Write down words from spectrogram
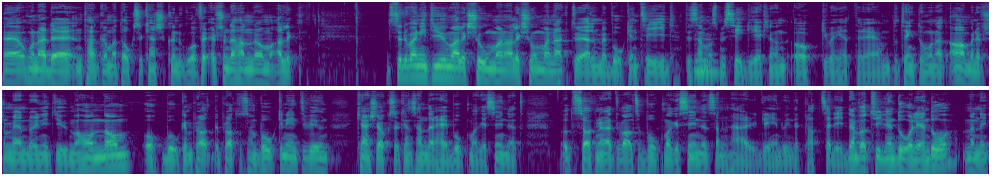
Eh, hon hade en tanke om att det också kanske kunde gå, för eftersom det handlar om Alex, så det var en intervju med Alex Schulman. Alex Schulman är aktuell med boken Tid tillsammans mm. med Sigge Eklund. Och vad heter det? Då tänkte hon att ah, men eftersom jag ändå är en intervju med honom och boken prat, det pratas om boken i intervjun kanske jag också kan sända det här i Bokmagasinet. Och till saken är att det var alltså Bokmagasinet som den här grejen då inte platsade i. Den var tydligen dålig ändå, men den,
